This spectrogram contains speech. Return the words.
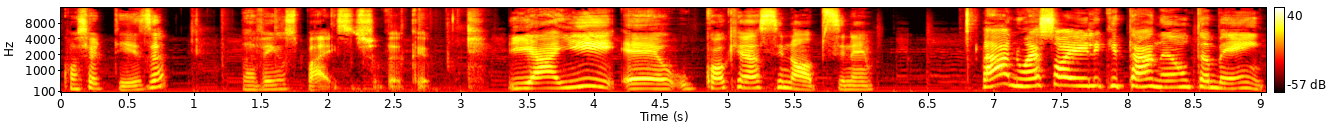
com certeza. Lá Vem os Pais, deixa eu ver aqui. E aí, é, o- qual que é a sinopse, né? Ah, não é só ele que tá, não, também.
